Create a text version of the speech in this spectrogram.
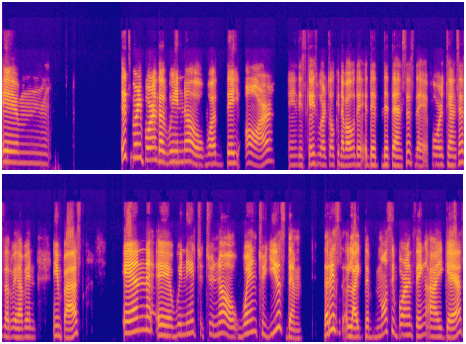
um, it's very important that we know what they are. In this case, we are talking about the, the, the tenses, the four tenses that we have in, in past. And uh, we need to, to know when to use them. That is like the most important thing, I guess,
